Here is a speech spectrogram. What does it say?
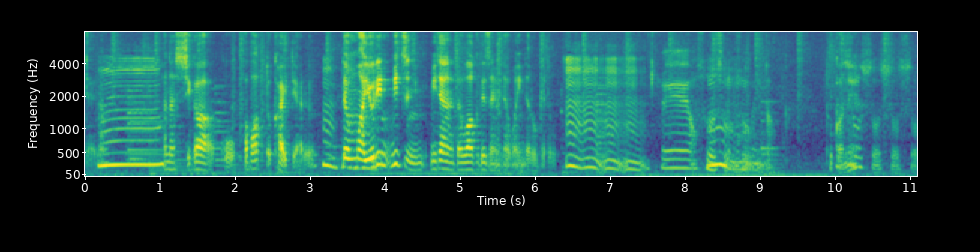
みたいなん。話がこうパパッと書いてある、うんでもまあより密にみたいなのだったらワークデザインみたいな方がいいんだろうけど。うんうんうんうん。へえあそうそう。そうなんだ。とかね。そうそうそうそう。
